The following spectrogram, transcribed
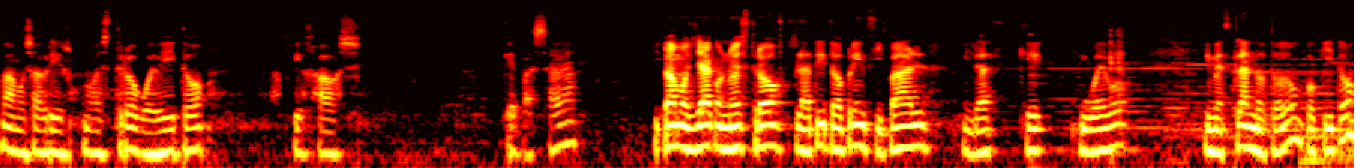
Vamos a abrir nuestro huevito. Fijaos. Qué pasada. Y vamos ya con nuestro platito principal. Mirad qué huevo. Y mezclando todo un poquito.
